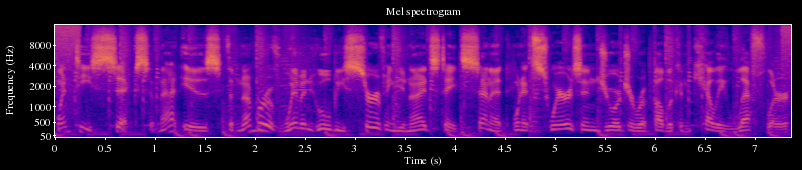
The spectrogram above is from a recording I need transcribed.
26, and that is the number of women who will be serving the United States Senate when it swears in Georgia Republican Kelly Loeffler.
